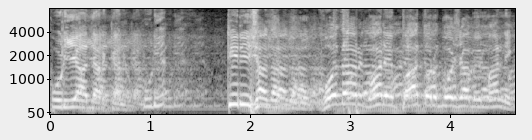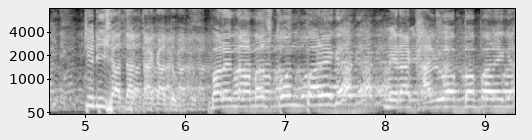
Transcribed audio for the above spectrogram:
কুড়ি হাজার কেন? তিরিশ হাজার দেবো। খোদার ঘরে পাথর বসাবে মানে কি? তিরিশ হাজার টাকা দেবো। বলে, নামাজ কোন পারেগা মেরা খালু আব্বা পারেগা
